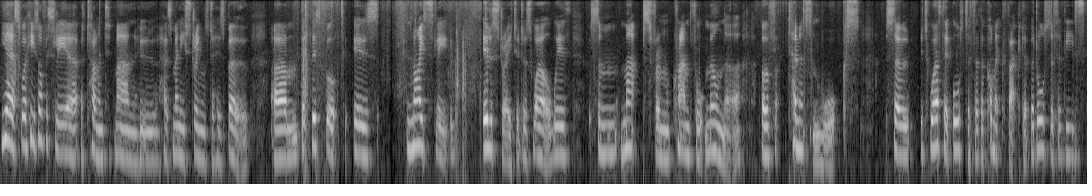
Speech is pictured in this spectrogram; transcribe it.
Yes, well, he's obviously a, a talented man who has many strings to his bow. Um, but this book is nicely illustrated as well with some maps from Cranthorpe Millner of Tennyson walks. So it's worth it also for the comic factor, but also for these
